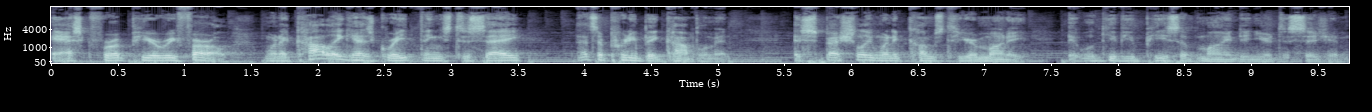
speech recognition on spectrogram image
Ask for a peer referral. When a colleague has great things to say, that's a pretty big compliment, especially when it comes to your money. It will give you peace of mind in your decision.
